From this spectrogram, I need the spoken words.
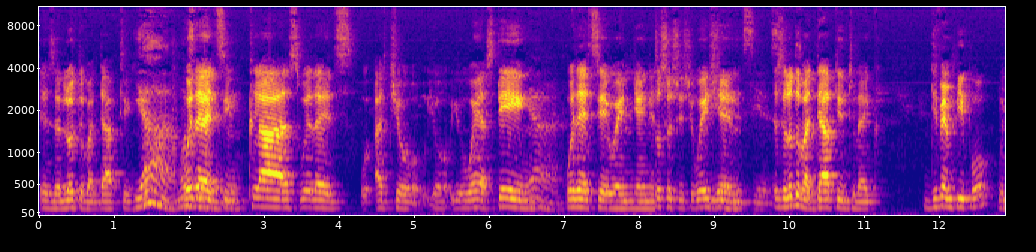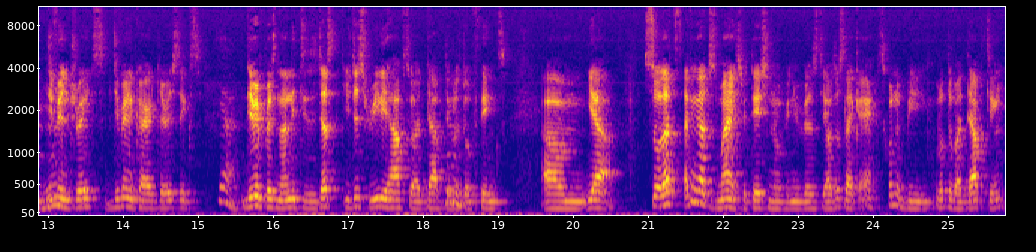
is a lot of adapting. yeah, whether it's in class, whether it's at your your, your where you're staying, Yeah. whether it's uh, when you're in a social situation, Yes, yes. there's a lot of adapting to like different people with Mhm. different traits, different characteristics, Yeah. different personalities. Just you just really have to adapt a Mm. lot of things. Um, yeah. So that's I think that was my expectation of university. I was just like, eh, it's gonna be a lot of adapting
